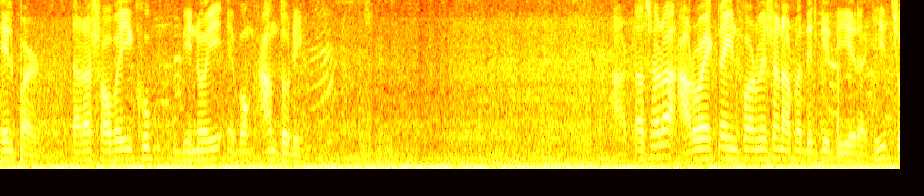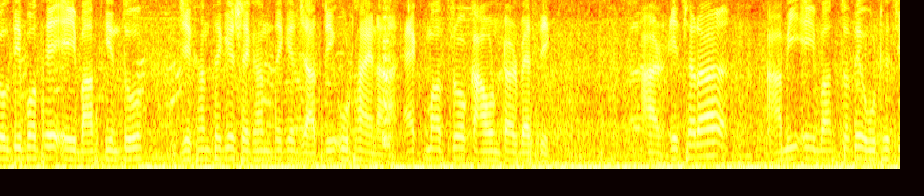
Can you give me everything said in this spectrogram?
হেল্পার তারা সবাই খুব বিনয়ী এবং আন্তরিক। তাছাড়া আরও একটা ইনফরমেশান আপনাদেরকে দিয়ে রাখি, চলতি পথে এই বাস কিন্তু যেখান থেকে সেখান থেকে যাত্রী উঠায় না, একমাত্র কাউন্টার বেসিক আর এছাড়া আমি এই বাসটাতে উঠেছি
